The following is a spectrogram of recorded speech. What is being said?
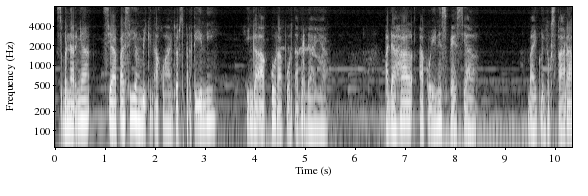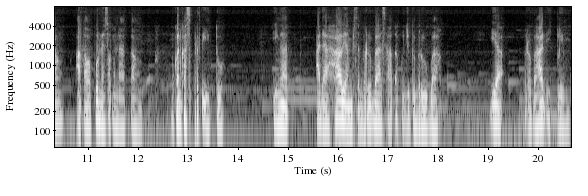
Sebenarnya Siapa sih yang bikin aku hancur seperti ini hingga aku rapuh tak berdaya? Padahal aku ini spesial, baik untuk sekarang ataupun esok mendatang. Bukankah seperti itu? Ingat, ada hal yang bisa berubah saat aku juga berubah. Ya, perubahan iklim.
